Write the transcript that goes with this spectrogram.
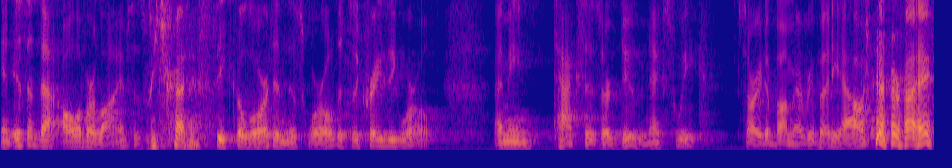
And isn't that all of our lives as we try to seek the Lord in this world? It's a crazy world. I mean, taxes are due next week. Sorry to bum everybody out, right?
